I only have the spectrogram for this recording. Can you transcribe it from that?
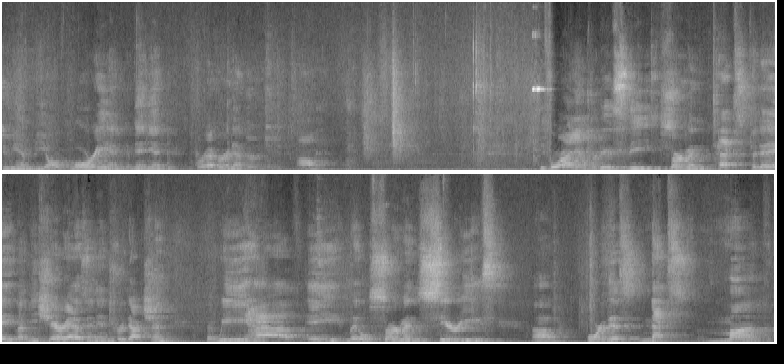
To him be all glory and dominion forever and ever. Amen. Before I introduce the sermon text today, let me share as an introduction that we have a little sermon series um, for this next month,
